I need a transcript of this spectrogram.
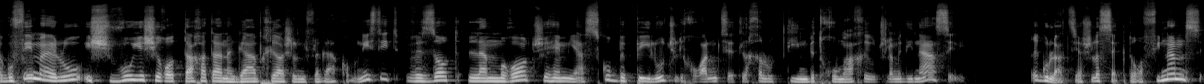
הגופים האלו ישבו ישירות תחת ההנהגה הבכירה של המפלגה הקומוניסטית, וזאת למרות שהם יעסקו בפעילות שלכאורה נמצאת לחלוטין בתחום האחריות של המדינה הסינית, רגולציה של הסקטור הפיננסי.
